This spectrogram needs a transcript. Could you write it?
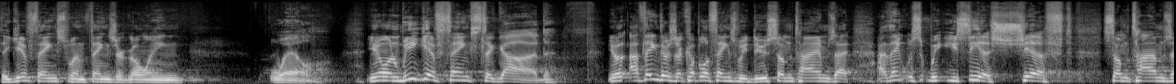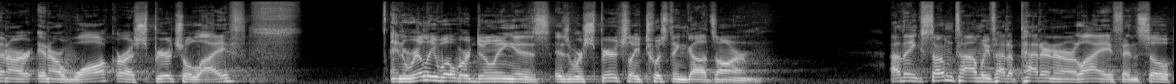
To give thanks when things are going well. You know, when we give thanks to God, you know, I think there's a couple of things we do sometimes. I, I think we, you see a shift sometimes in our in our walk or our spiritual life, and really what we're doing is is we're spiritually twisting God's arm. I think sometime we've had a pattern in our life, and so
